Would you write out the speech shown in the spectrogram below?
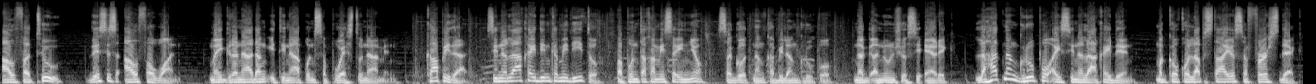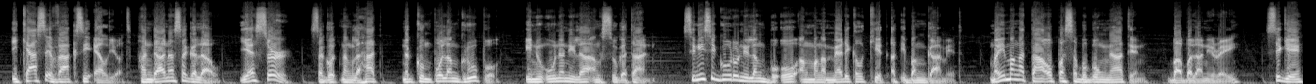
Alpha 2, this is Alpha 1. May granadang itinapon sa pwesto namin. Copy that. Sinalakay din kami dito. Papunta kami sa inyo, sagot ng kabilang grupo. Nag-anunsyo si Eric. Lahat ng grupo ay sinalakay din. Magko-collapse tayo sa first deck. I-cast evac si Elliot. Handa na sa galaw. Yes sir, sagot ng lahat. Nagkumpol ang grupo. Inuuna nila ang sugatan. Sinisiguro nilang buo ang mga medical kit at ibang gamit. May mga tao pa sa bubong natin, babala ni Ray. Sige,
